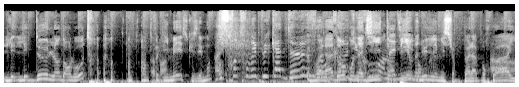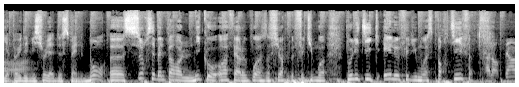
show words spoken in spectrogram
les, deux l'un dans l'autre, entre guillemets, excusez-moi. On se retrouvait plus qu'à deux. Voilà, donc, euh, on du a coup, dit, on tant a pis, dit, on bon. annule l'émission. Voilà pourquoi il n'y a pas eu d'émission il y a deux semaines. Bon, euh, sur ces belles paroles, Nico, on va faire le point sur le fait du mois politique et le fait du mois sportif. Alors c'est un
